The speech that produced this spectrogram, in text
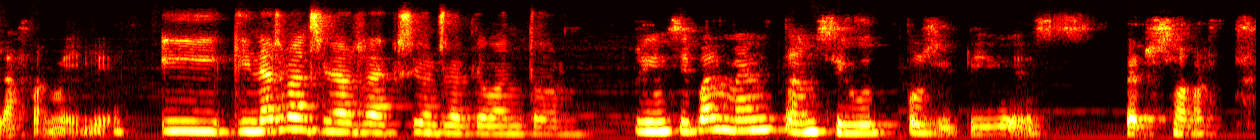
la família. I quines van ser les reaccions del teu entorn? Principalment han sigut positives, per sort.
